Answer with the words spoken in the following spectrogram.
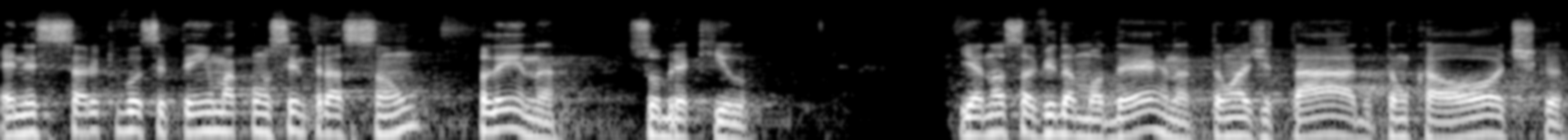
é necessário que você tenha uma concentração plena sobre aquilo. E a nossa vida moderna, tão agitada, tão caótica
